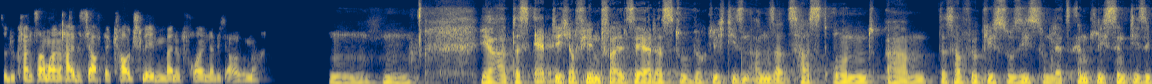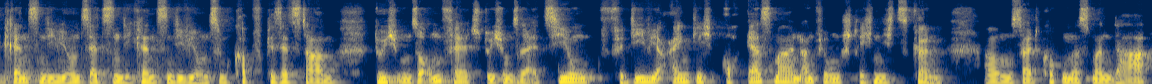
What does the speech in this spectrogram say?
So, du kannst auch mal ein halbes Jahr auf der Couch leben. Meine Freunde habe ich auch gemacht. Mhm. Ja, das ehrt dich auf jeden Fall sehr, dass du wirklich diesen Ansatz hast und ähm, das auch wirklich so siehst. Und letztendlich sind diese Grenzen, die wir uns setzen, die Grenzen, die wir uns im Kopf gesetzt haben, durch unser Umfeld, durch unsere Erziehung, für die wir eigentlich auch erstmal in Anführungsstrichen nichts können. Aber man muss halt gucken, dass man da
